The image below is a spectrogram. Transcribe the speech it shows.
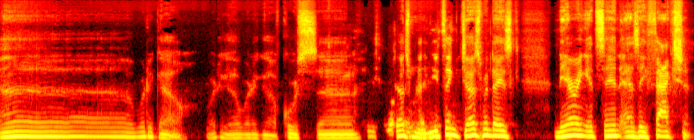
Uh, where to go? Where to go? Where to go? Of course, uh, Judgment Day. Do you think Judgment Day is nearing its end as a faction?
